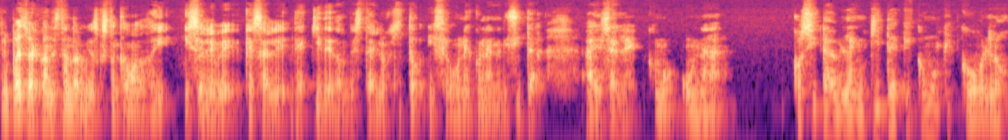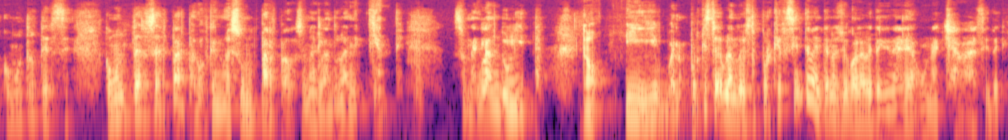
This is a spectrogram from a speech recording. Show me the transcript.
Lo puedes ver cuando están dormidos que están cómodos y, y se le ve que sale de aquí de donde está el ojito y se une con la naricita. Ahí sale como una cosita blanquita que como que cubre el ojo como otro tercer, como un tercer párpado, que no es un párpado, es una glándula nictiante es una glandulita, ¿no? Y bueno, ¿por qué estoy hablando de esto? Porque recientemente nos llegó a la veterinaria una chava así de que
